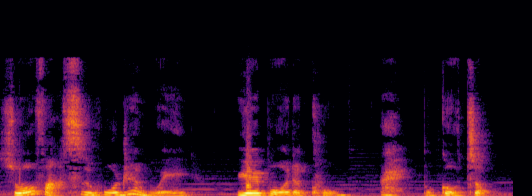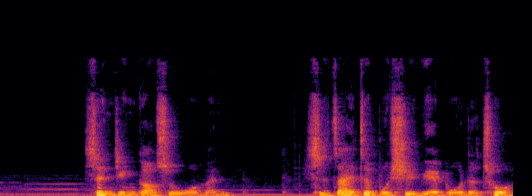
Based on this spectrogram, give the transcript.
琐法似乎认为约伯的苦，哎，不够重。圣经告诉我们，实在这不是约伯的错。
